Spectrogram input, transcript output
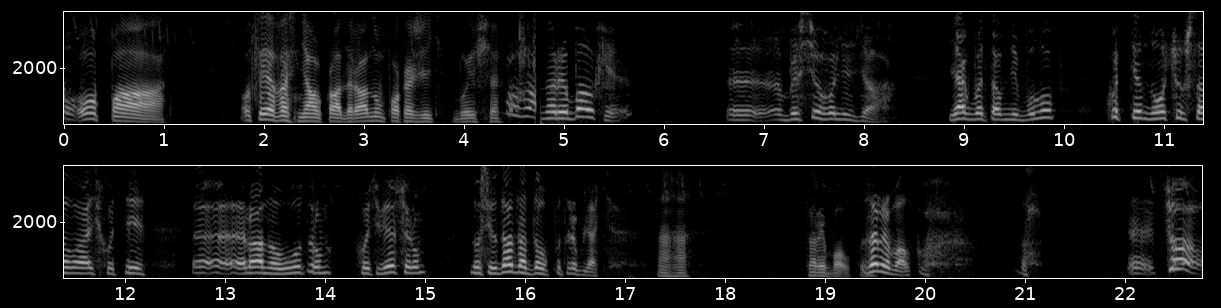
О, Опа! Оце я засняв кадр, а ну покажіть ближче. на рибалки е, без цього не можна. Як би там не було б, хоч ти ночі вставати, хоч ти е, рано утром, хоч вечором, но завжди треба употребляти. Ага. За рибалку. За рибалку. Да. Е, Що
